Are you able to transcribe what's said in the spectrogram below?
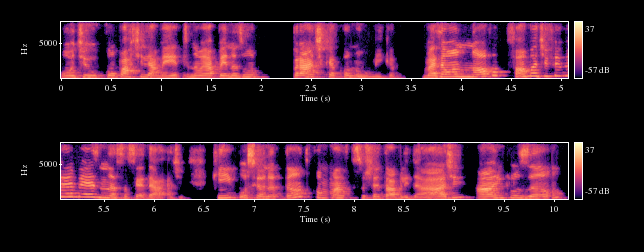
onde o compartilhamento não é apenas uma prática econômica, mas é uma nova forma de viver mesmo na sociedade, que impulsiona tanto como a sustentabilidade, a inclusão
